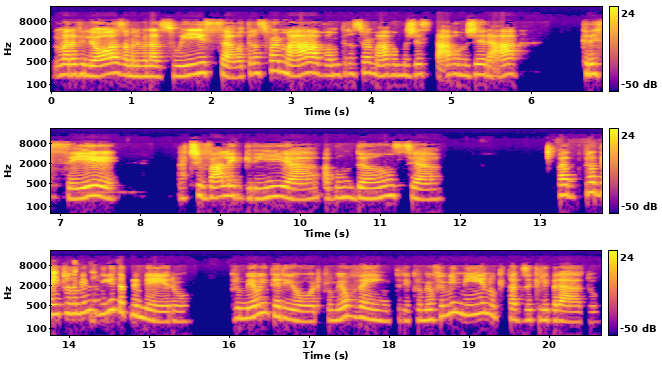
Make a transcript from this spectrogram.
maravilhosa, uma limonada suíça, vou transformar, vamos transformar, vamos gestar, vamos gerar, crescer, ativar alegria, abundância para dentro da minha vida primeiro, para o meu interior, para o meu ventre, para o meu feminino que está desequilibrado.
